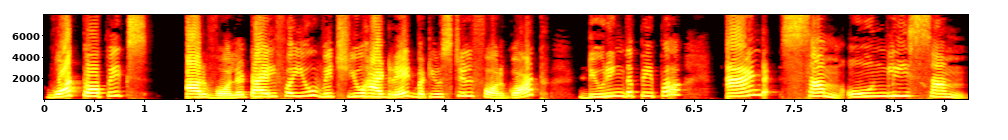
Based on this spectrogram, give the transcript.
what topics are volatile for you, which you had read but you still forgot during the paper, and some, only some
